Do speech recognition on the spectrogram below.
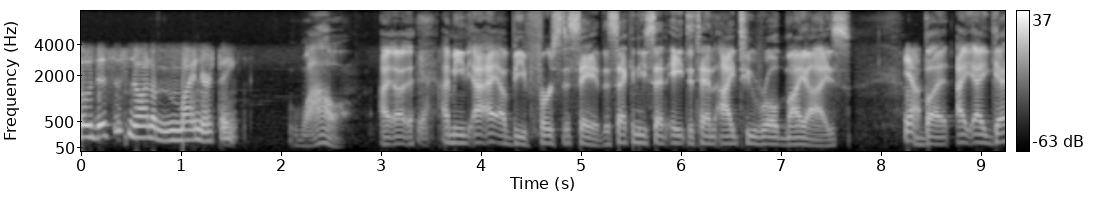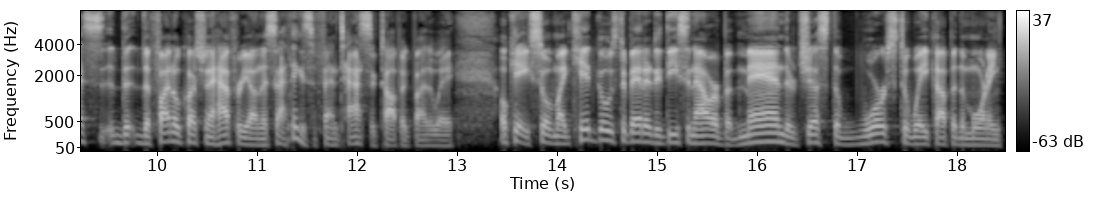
So this is not a minor thing. Wow. I, I, yeah. I mean, I, will be first to say it. The second you said eight to 10, I too rolled my eyes. Yeah. But I, I guess the, the final question I have for you on this, I think it's a fantastic topic, by the way. Okay, so my kid goes to bed at a decent hour, but man, they're just the worst to wake up in the morning.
